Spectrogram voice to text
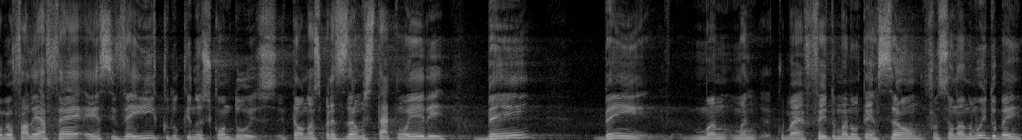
como eu falei, a fé é esse veículo que nos conduz. Então nós precisamos estar com ele bem, bem, man, man, como é feito manutenção, funcionando muito bem,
